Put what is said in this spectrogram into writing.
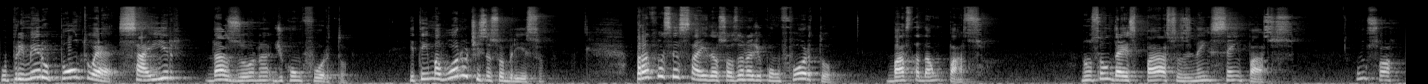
o primeiro ponto é sair da zona de conforto. E tem uma boa notícia sobre isso. Para você sair da sua zona de conforto, basta dar um passo. Não são 10 passos nem 100 passos. Um só.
